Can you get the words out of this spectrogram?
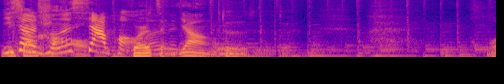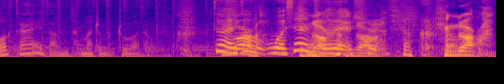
一下可能吓跑，或者怎样？对对对对对。活该咱们他妈这么折腾。对，听歌吧就我现在听歌觉得也是听歌。吧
